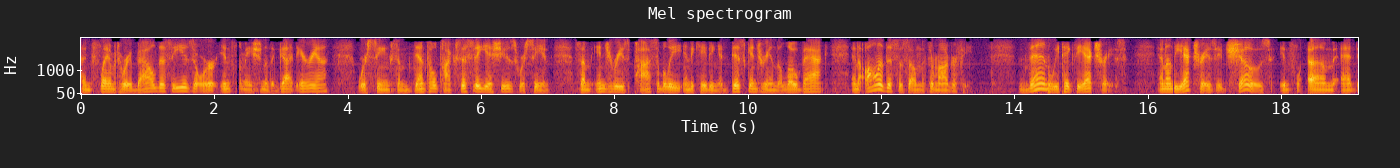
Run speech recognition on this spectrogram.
inflammatory bowel disease or inflammation of the gut area. We're seeing some dental toxicity issues. We're seeing some injuries possibly indicating a disc injury in the low back. And all of this is on the thermography. Then we take the x-rays. And on the x-rays, it shows um, at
